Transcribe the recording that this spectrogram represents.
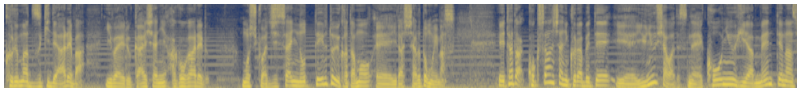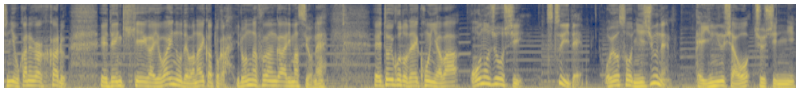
車好きであればいわゆる会社に憧れるもしくは実際に乗っているという方も、えいらっしゃると思います。えただ国産車に比べて、え輸入車はですね購入費やメンテナンスにお金がかかる、え電気系が弱いのではないかとかいろんな不安がありますよね。えということで今夜は大野城市筒井でおよそ20年輸入車を中心に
